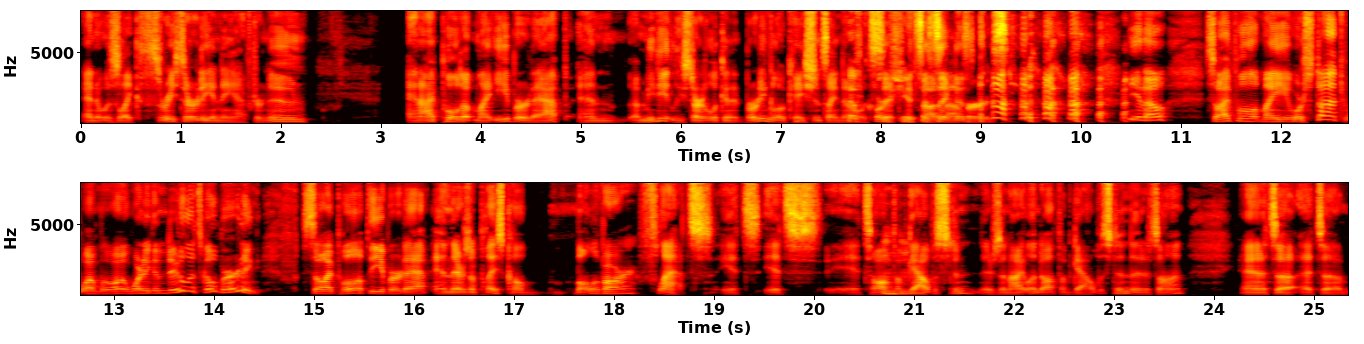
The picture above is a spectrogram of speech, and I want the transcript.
and it was like three thirty in the afternoon. And I pulled up my eBird app and immediately started looking at birding locations. I know of it's course sick. you it's a thought about birds. you know, so I pull up my e. We're stuck. What, what, are you going to do? Let's go birding. So I pull up the eBird app, and there's a place called Bolivar Flats. It's it's it's off of Mhm. Galveston. There's an island off of Galveston that it's on, and it's a it's a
